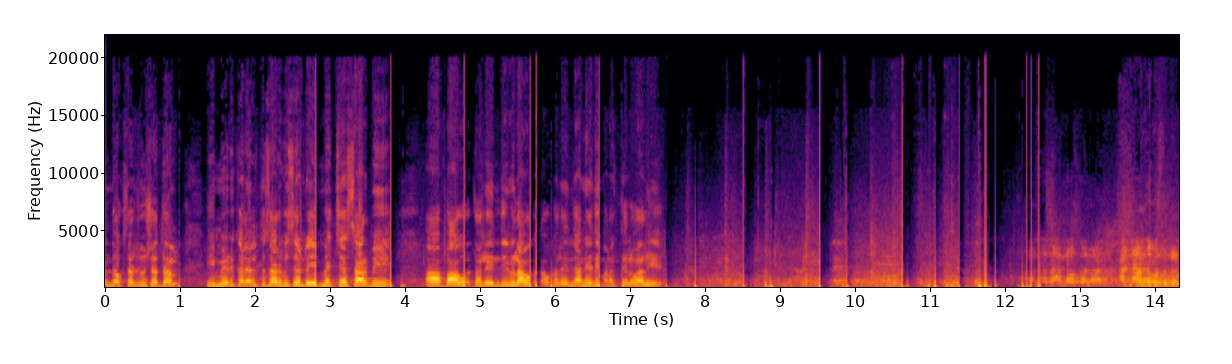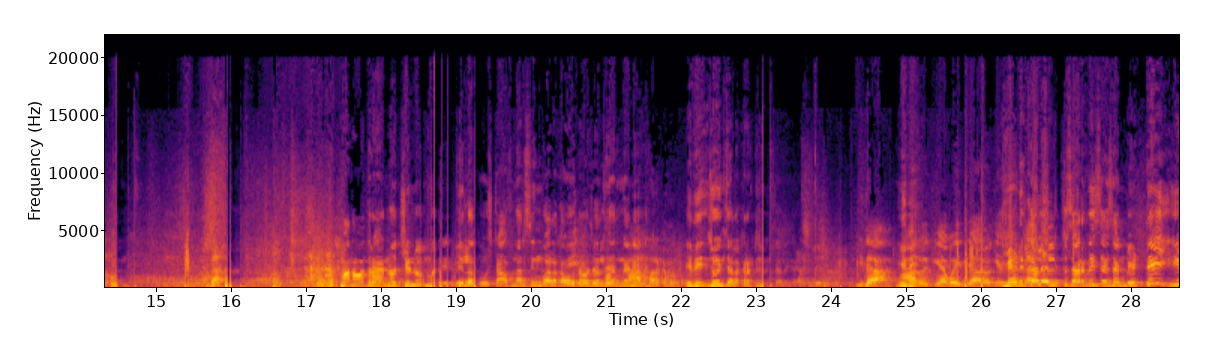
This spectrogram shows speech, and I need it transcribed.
ఉందో ఒకసారి చూసేద్దాం. ఈ మెడికల్ హెల్త్ సర్వీస్ అంటే ఎంహెచ్ఎస్ఆర్బి బాగోతాలేంది వీళ్ళు అవకతవకలేంది అనేది మనకు తెలవాలి. మానవత్రాయన్ని వచ్చిండు మరి వీళ్ళకు స్టాఫ్ నర్సింగ్ వాళ్ళకి అవకతవకలు జరిగినాయని ఇది చూపించాలి కరెక్ట్ చూపించాలి ఇక. ఇదా ఆరోగ్య వైద్య ఆరోగ్య మెడికల్ హెల్త్ సర్వీసెస్ అని పెట్టి ఈ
